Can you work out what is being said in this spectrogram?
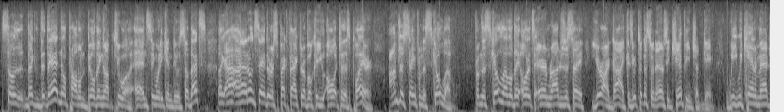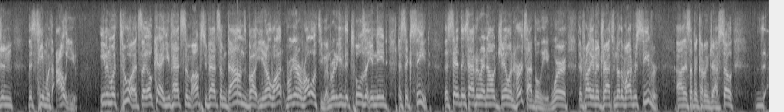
So like th- they had no problem building up Tua and seeing what he can do. So that's like I, I don't say the respect factor of okay you owe it to this player. I'm just saying from the skill level. From the skill level, they owe it to Aaron Rodgers to say you're our guy because you took us to an NFC Championship game. We we can't imagine this team without you. Even with Tua, it's like okay, you've had some ups, you've had some downs, but you know what? We're gonna roll with you, and we're gonna give you the tools that you need to succeed. The same thing's happening right now with Jalen Hurts, I believe, where they're probably gonna draft another wide receiver uh, this up and coming draft. So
